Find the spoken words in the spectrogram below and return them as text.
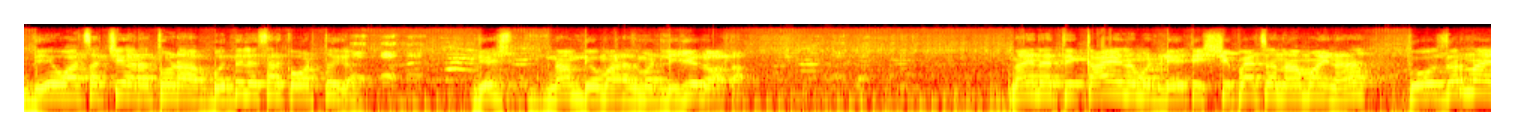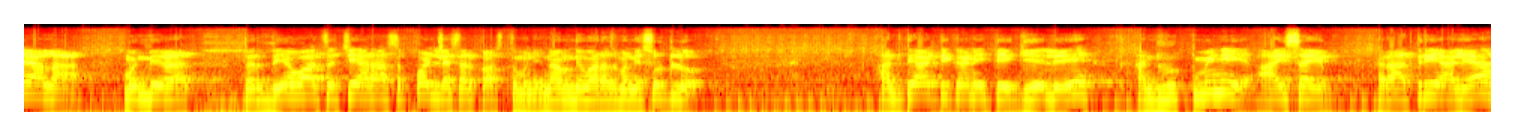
देवाचा चेहरा थोडा बदलल्यासारखा वाटतोय का? देश नामदेव महाराज म्हटले गेलो आता. नाही ना ते काय ना म्हटले ते शिपायाचं नाम आहे ना तो जर नाही आला मंदिरात तर देवाचा चेहरा असं पडल्यासारखं असतं म्हणे. नामदेव महाराज म्हणे सुटलो. आणि त्या ठिकाणी ते गेले आणि रुक्मिणी आईसाहेब रात्री आल्या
